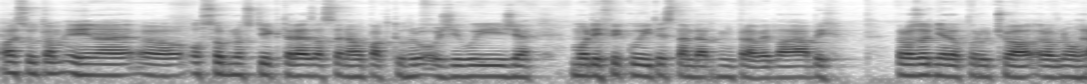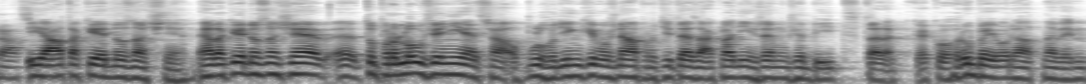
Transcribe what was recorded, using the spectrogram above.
Ale jsou tam i jiné uh, osobnosti, které zase naopak tu hru oživují, že modifikují ty standardní pravidla. Já bych rozhodně doporučoval rovnou hrát. Já taky jednoznačně. Já taky jednoznačně, eh, to prodloužení je třeba o půl hodinky, možná proti té základní hře může být, to je tak jako hrubý odhad, nevím.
